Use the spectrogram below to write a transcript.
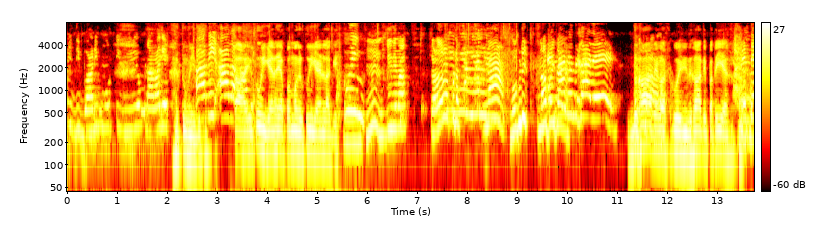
ਤੂੰ ਦੀ ਬਾੜੀ ਮੋਟੀ ਵੀਡੀਓ ਬਣਾਵਾਂਗੇ। ਤੂੰ ਹੀ ਆਦੀ ਆ ਤਾਂ ਹੀ ਤੂੰ ਹੀ ਕਹਿੰਦਾ ਸੀ, ਆਪਾਂ ਮਗਰ ਤੂੰ ਹੀ ਕਹਿਣ ਲੱਗੇ ਹੂੰ ਦੀਦੀ ਮੈਂ ਚਲੋ ਆਪਣਾ। ਨਾ। ਮੋਬਲੀ ਨਾ ਭਾਈ ਦਾ ਮੈਨੂੰ ਦਿਖਾ ਦੇ। ਦਿਖਾ ਦੇ ਬਸ ਕੋਈ ਨਹੀਂ ਦਿਖਾ ਦੇ ਪਤਾ ਹੀ ਹੈ ਬਿੰਦੇ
